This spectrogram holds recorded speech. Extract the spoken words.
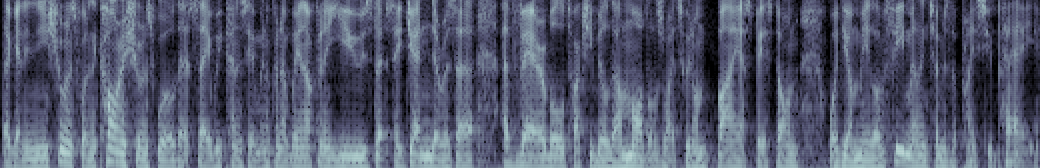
again, in the insurance world, in the car insurance world, let's say we kind of say we're not going to we're not going to use, let's say, gender as a, a variable to actually build our models, right? So we don't bias based on whether you're male or female in terms of the price you pay.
